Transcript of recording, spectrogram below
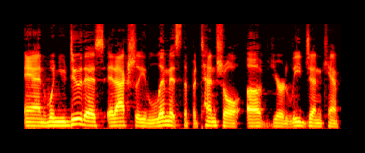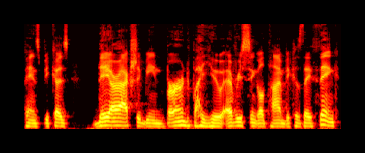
And when you do this, it actually limits the potential of your lead gen campaigns because they are actually being burned by you every single time because they think,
